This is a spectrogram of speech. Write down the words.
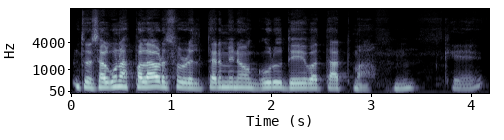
Entonces, algunas palabras sobre el término Guru Deva Tatma, que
